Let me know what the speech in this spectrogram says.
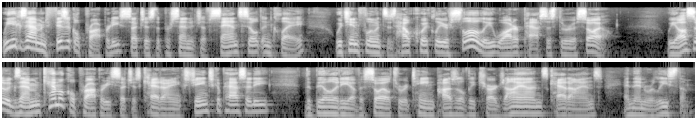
We examined physical properties such as the percentage of sand, silt, and clay, which influences how quickly or slowly water passes through a soil. We also examined chemical properties such as cation exchange capacity, the ability of a soil to retain positively charged ions, cations, and then release them.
